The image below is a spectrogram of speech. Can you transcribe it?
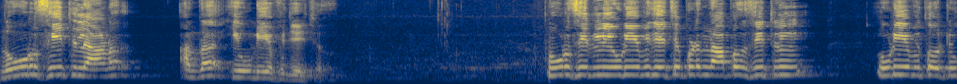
നൂറ് സീറ്റിലാണ് അന്ന് യു ഡി എഫ് ജയിച്ചത്. നൂറ് സീറ്റിൽ യു ഡി എഫ് ജയിച്ചപ്പോഴും നാൽപ്പത് സീറ്റിൽ യു ഡി എഫ് തോറ്റു.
